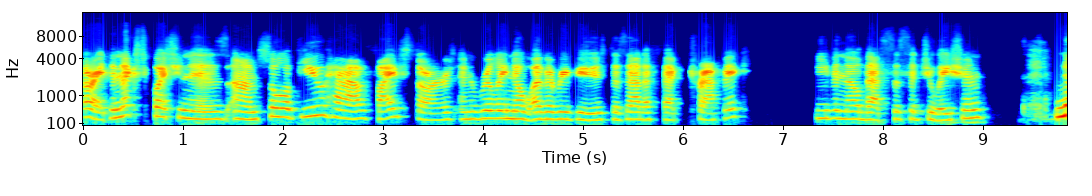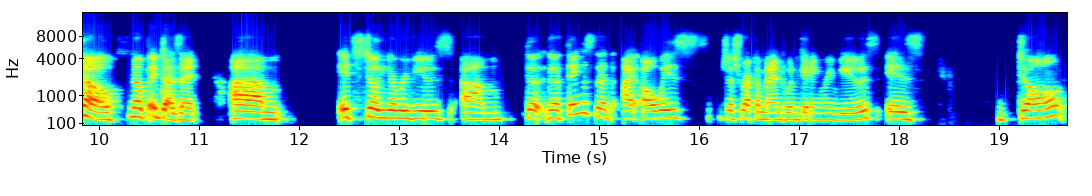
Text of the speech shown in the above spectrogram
all right. The next question is um, so if you have five stars and really no other reviews, does that affect traffic, even though that's the situation? No, nope, it doesn't. Um, it's still your reviews. Um, the the things that I always just recommend when getting reviews is don't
